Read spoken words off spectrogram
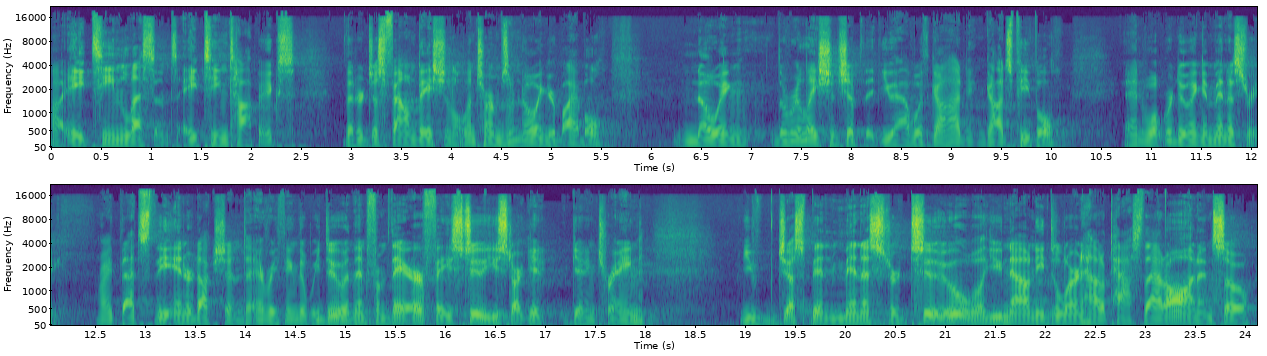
Uh, 18 lessons, 18 topics that are just foundational in terms of knowing your Bible, knowing the relationship that you have with God, God's people, and what we're doing in ministry, right? That's the introduction to everything that we do. And then from there, phase two, you start get, getting trained You've just been ministered to. Well, you now need to learn how to pass that on. And so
